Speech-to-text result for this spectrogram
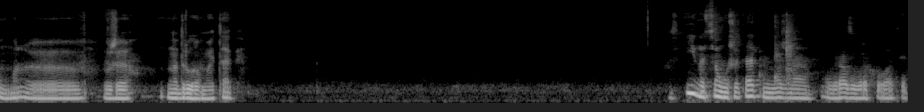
ну, е, вже на другому етапі. І на цьому ж етапі можна одразу врахувати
